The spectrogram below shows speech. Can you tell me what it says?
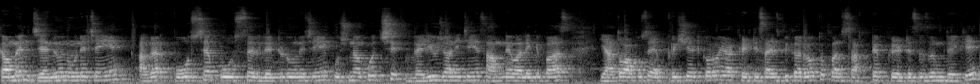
कमेंट जेन्यून होने चाहिए। अगर पोस्ट है पोस्ट से रिलेटेड होने चाहिए, कुछ ना कुछ वैल्यू जानी चाहिए सामने वाले के पास। या तो आप उसे अप्रिशिएट करो या क्रिटिसाइज भी कर रहे हो तो कंस्ट्रक्टिव क्रिटिसिज्म देके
